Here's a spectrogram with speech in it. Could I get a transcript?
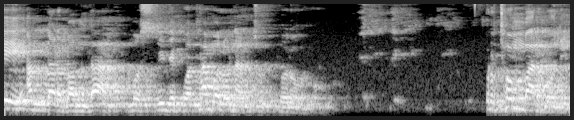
এ আল্লাহর বান্দা, মসজিদে কথা বলো না, চুপ করো। প্রথমবার বলি।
